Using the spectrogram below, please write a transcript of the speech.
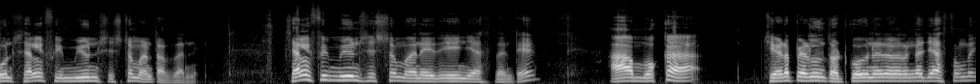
ఓన్ సెల్ఫ్ ఇమ్యూన్ సిస్టమ్ అంటారు దాన్ని. సెల్ఫ్ ఇమ్యూన్ సిస్టమ్ అనేది ఏం చేస్తుందంటే ఆ మొక్క చీడపీడలను తట్టుకోనే విధంగా చేస్తుంది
